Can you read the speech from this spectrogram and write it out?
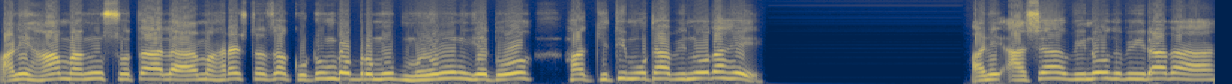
आणि हा माणूस स्वतःला महाराष्ट्राचा कुटुंब प्रमुख म्हणून घेतो हा किती मोठा विनोद आहे? आणि अशा विनोद विराला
